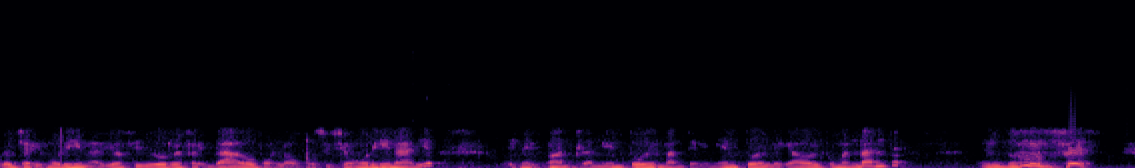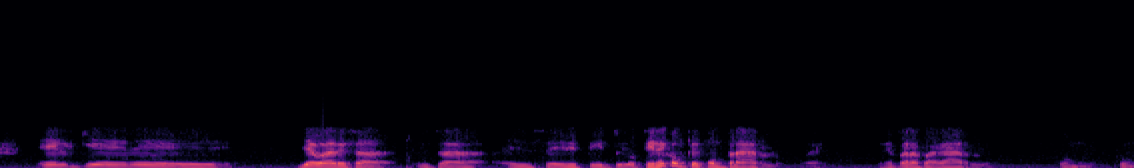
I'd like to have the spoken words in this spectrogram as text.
El chavismo originario ha sido refrendado por la oposición originaria en el mantenimiento, el mantenimiento del legado del comandante. Entonces, él quiere llevar esa, esa, ese título, tiene con qué comprarlo, pues, tiene para pagarlo, con, con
